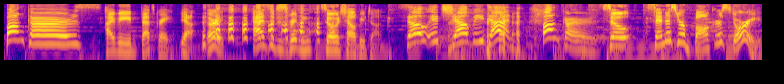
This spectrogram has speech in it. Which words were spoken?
bonkers. I mean, that's great. Yeah. All right. As it is written, so it shall be done. So it shall be done. bonkers. So send us your bonkers story.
